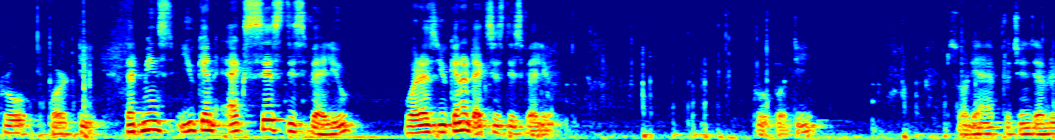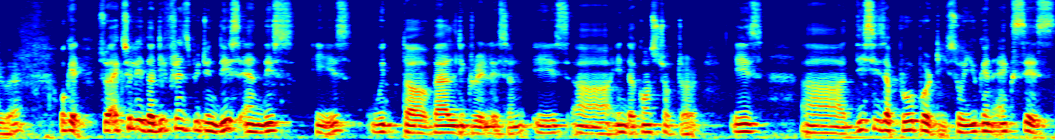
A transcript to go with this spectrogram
property. That means you can access this value whereas you cannot access this value. Property. Sorry I have to change everywhere. Okay so actually the difference between this and this is with the val declaration is uh, in the constructor is uh, this is a property. So you can access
